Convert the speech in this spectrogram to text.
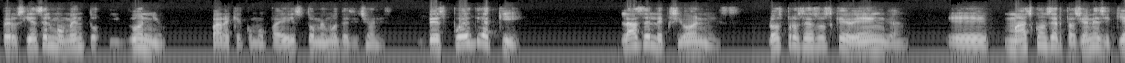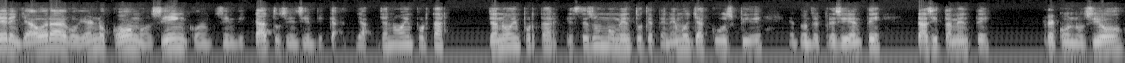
pero sí es el momento idóneo para que como país tomemos decisiones. Después de aquí, las elecciones, los procesos que vengan, eh, más concertaciones si quieren, ya ahora gobierno con o sin, con sindicatos, sin sindicatos, ya, ya no va a importar ya no va a importar. Este es un momento que tenemos ya cúspide, en donde el presidente tácitamente reconoció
